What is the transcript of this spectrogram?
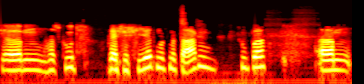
Ähm, hast gut recherchiert, muss man sagen. Super. Ähm,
